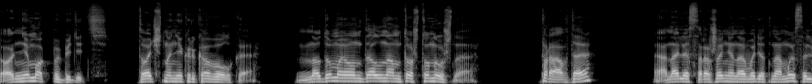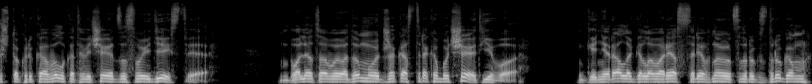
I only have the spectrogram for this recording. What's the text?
Он не мог победить. Точно не крюковолка. Но думаю, он дал нам то, что нужно. Правда? Анализ сражения наводит на мысль, что Крюковолк отвечает за свои действия. Более того, я думаю, Джек Остряк обучает его. Генералы головорез соревнуются друг с другом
